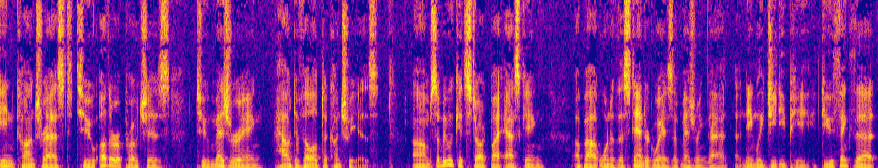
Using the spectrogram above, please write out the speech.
in contrast to other approaches to measuring how developed a country is. Um, so maybe we could start by asking about one of the standard ways of measuring that, uh, namely GDP. Do you think that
